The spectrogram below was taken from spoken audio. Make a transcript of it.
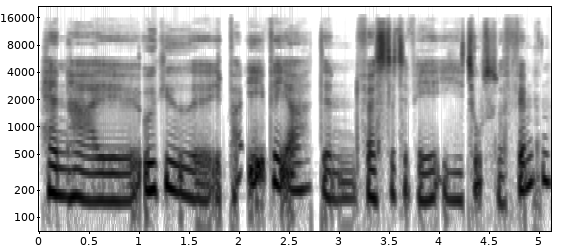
Han har øh, udgivet øh, et par EP'er, den første tilbage i 2015,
